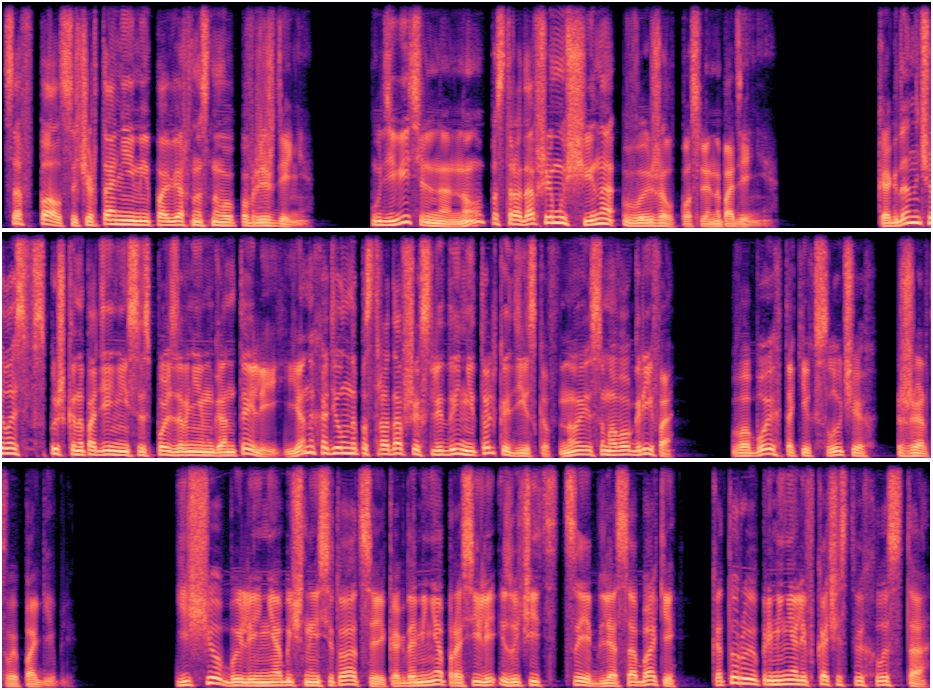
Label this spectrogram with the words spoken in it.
совпал с очертаниями поверхностного повреждения. Удивительно, но пострадавший мужчина выжил после нападения. Когда началась вспышка нападений с использованием гантелей, я находил на пострадавших следы не только дисков, но и самого грифа. В обоих таких случаях жертвы погибли. Еще были необычные ситуации, когда меня просили изучить цепь для собаки, которую применяли в качестве хлыста,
